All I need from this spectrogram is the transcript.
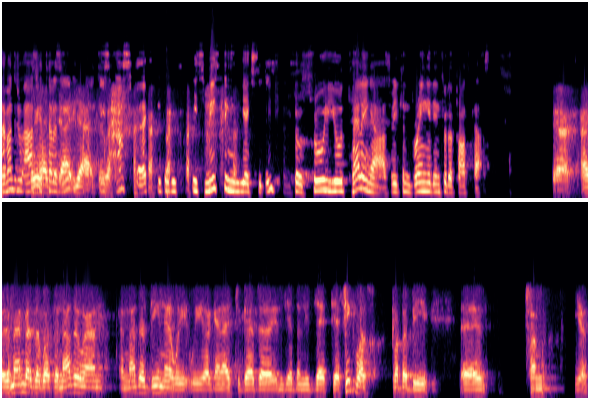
And I wanted to ask we you, had, tell us uh, yeah, about this aspect because it's, it's, missing in the exhibition. So through you telling us, we can bring it into the podcast. Yeah, I remember there was another one, another dinner we, we organized together in the Donizetti. I think it was probably uh, some years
